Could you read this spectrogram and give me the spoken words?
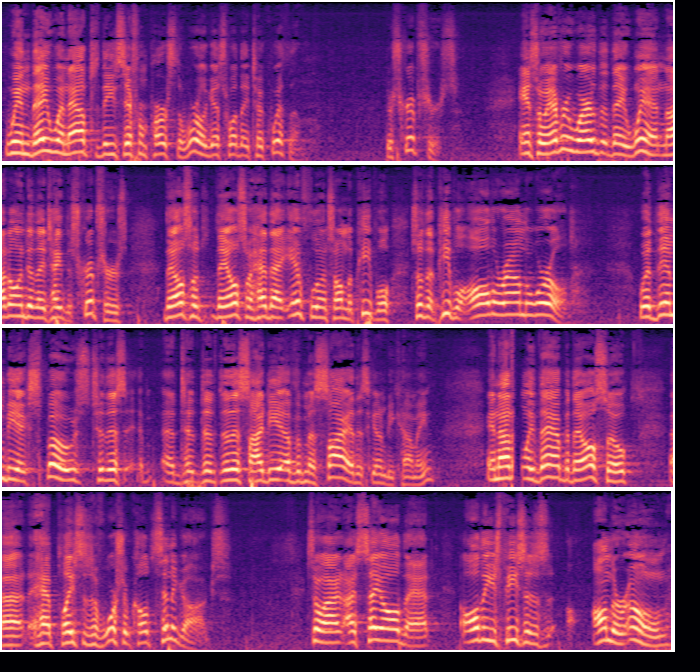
When they went out to these different parts of the world, guess what they took with them? Their scriptures. And so everywhere that they went, not only did they take the scriptures, they also, they also had that influence on the people so that people all around the world would then be exposed to this, uh, to, to, to, this idea of a Messiah that's going to be coming. And not only that, but they also uh, have places of worship called synagogues. So I, I say all that. All these pieces on their own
